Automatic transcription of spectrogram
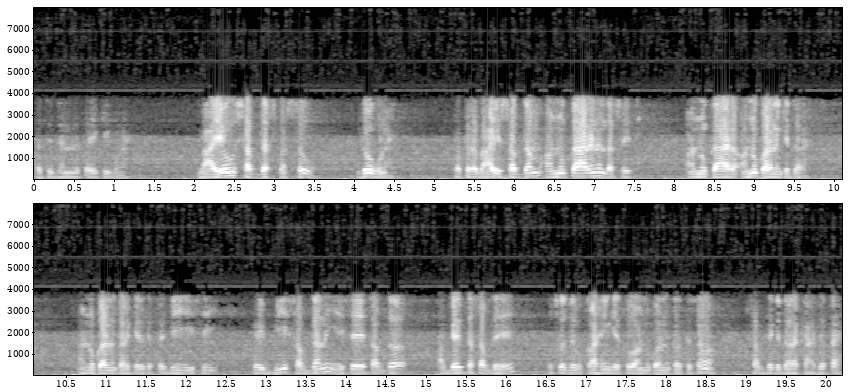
प्रतिध्वनि रूप एक ही गुण है। वायु शब्द स्पर्श दो गुण है। तथा वायु शब्दम अनुकारण दर्शे थी अनुकार, अनुकरण के द्वारा। अनुकरण करके कहते बी सी कोई बी शब्द नहीं, ऐसे शब्द, अव्यक्त शब्द है उसको जब कहेंगे तो अनुकरण करते समय शब्द के द्वारा कहा जाता है।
